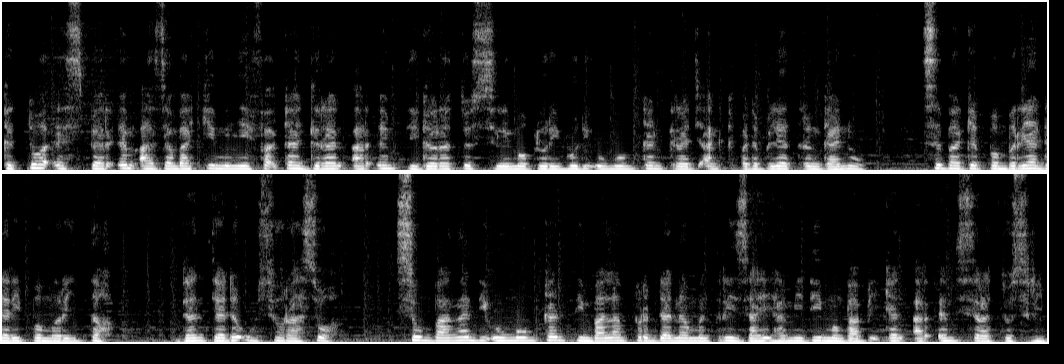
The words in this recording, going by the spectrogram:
Ketua SPRM Azam Baki menyifatkan geran RM350,000 diumumkan kerajaan kepada belia Terengganu sebagai pemberian dari pemerintah dan tiada unsur rasuah. Sumbangan diumumkan Timbalan Perdana Menteri Zahid Hamidi membabitkan RM100,000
